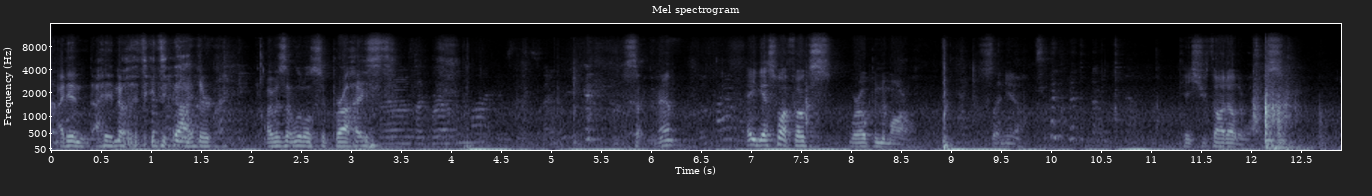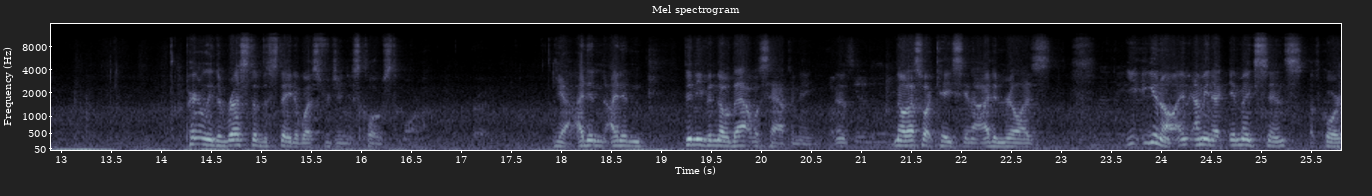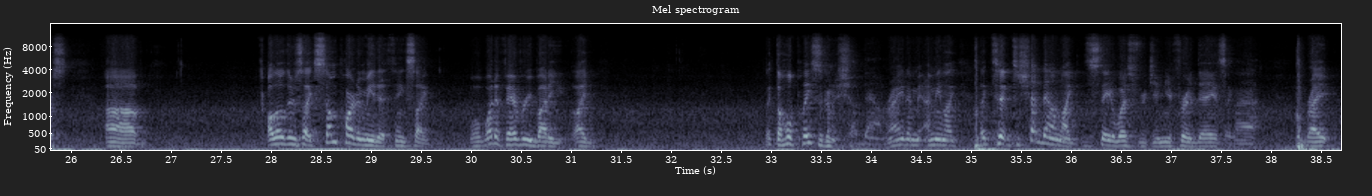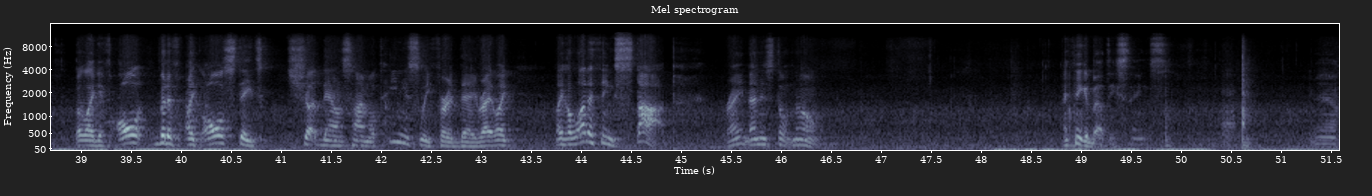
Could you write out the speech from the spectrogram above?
I didn't know that they did I didn't. Know that they did either. I was a little surprised. And I was like, we're open market, is this fake? It's like, man. Hey, guess what, folks? We're open tomorrow. Just letting you know, in case you thought otherwise. Apparently, the rest of the state of West Virginia is closed tomorrow. Yeah, I didn't. I didn't. Didn't even know that was happening. No, that's what Casey and I. I didn't realize. You, you know, I, I mean, it, it makes sense, of course. Uh, although there's like some part of me that thinks like, well, what if everybody like like the whole place is going to shut down, right? I mean, I mean, like, like to, to shut down like the state of West Virginia for a day, it's like, ah, right? But like if all, but if like all states shut down simultaneously for a day, right? Like, like a lot of things stop, right? I just don't know. I think about these things. Yeah.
